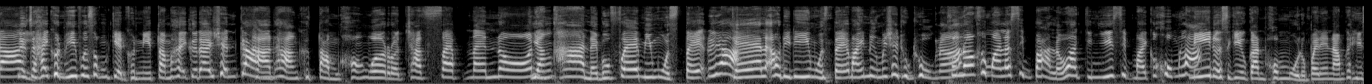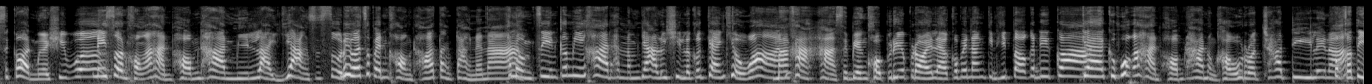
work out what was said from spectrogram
ได้หรือจะให้คุณพี่ผู้ทรงเกียรติคนนี้ตำให้ก็ได้เช่นกันท่าทางคือตำคล่องเวอร์รสชาติแซ่บแน่นอนยังค่ะในบุฟเฟ่ต์มีหมูสเต๊ะด้วยอะแกแล้วเอาดีๆหมูสเต๊ะไม้หนึ่งไม่ใช่ถูกๆนะข้างนอกคือไม้ละสิบบาทแล้วอะกิน 20 ไม้ก็คุ้มละนี่ดู skill การพรมหมูลงไปในน้ำกะทิซะก่อนมืออาชีพเวอร์ในส่วนของอาหารพร้อมทานมีหลายอย่างสุดๆ ไม่ว่าจะเป็นของทอดต่างๆ นานา ขนมจีนก็มีค่ะทั้งน้ำยาลูกชิ้นแล้วก็แกงเขียวหวาน มาค่ะ หาเสบียงครบเรียบร้อยแล้วก็ไปนั่งกินที่โต๊ะกันดีกว่า แกคือพวกอาหารพร้อมทานของเขารสชาติดีเลยนะ ปกติ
